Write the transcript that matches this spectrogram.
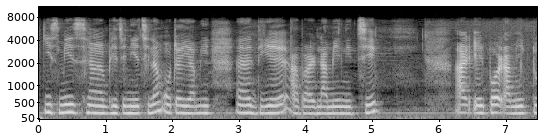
কিশমিশ ভেজে নিয়েছিলাম। ওটাই আমি দিয়ে আবার নামিয়ে নিচ্ছি। আর এরপর আমি একটু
